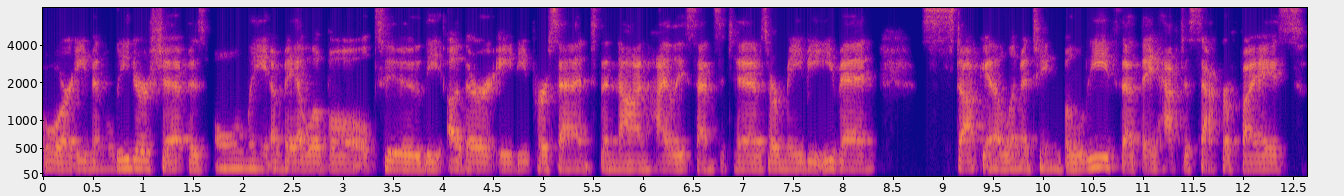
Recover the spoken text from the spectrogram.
or even leadership is only available to the other 80%, the non highly sensitives, or maybe even stuck in a limiting belief that they have to sacrifice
